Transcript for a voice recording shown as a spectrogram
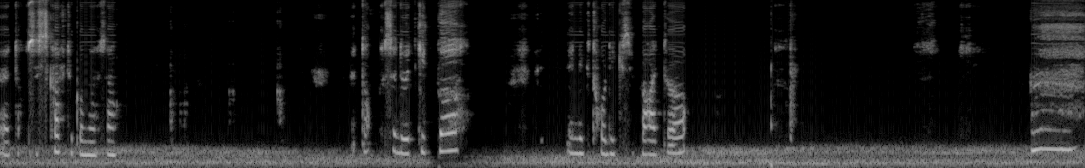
Attends, ça se craft comment ça Attends, ça doit être quelque part. Électrolyque séparateur. Hmm.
